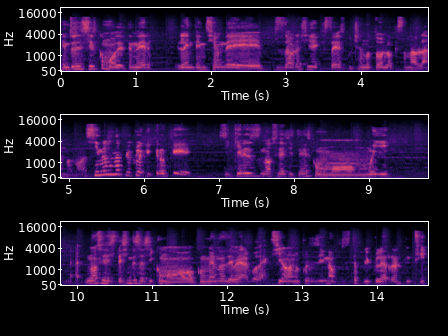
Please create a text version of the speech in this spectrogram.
Entonces sí es como de tener la intención de, pues ahora sí, de que estar escuchando todo lo que están hablando, ¿no? Sí, no es una película que creo que si quieres, no sé, si tienes como muy no sé si te sientes así como con ganas de ver algo de acción o cosas así, no, pues esta película realmente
